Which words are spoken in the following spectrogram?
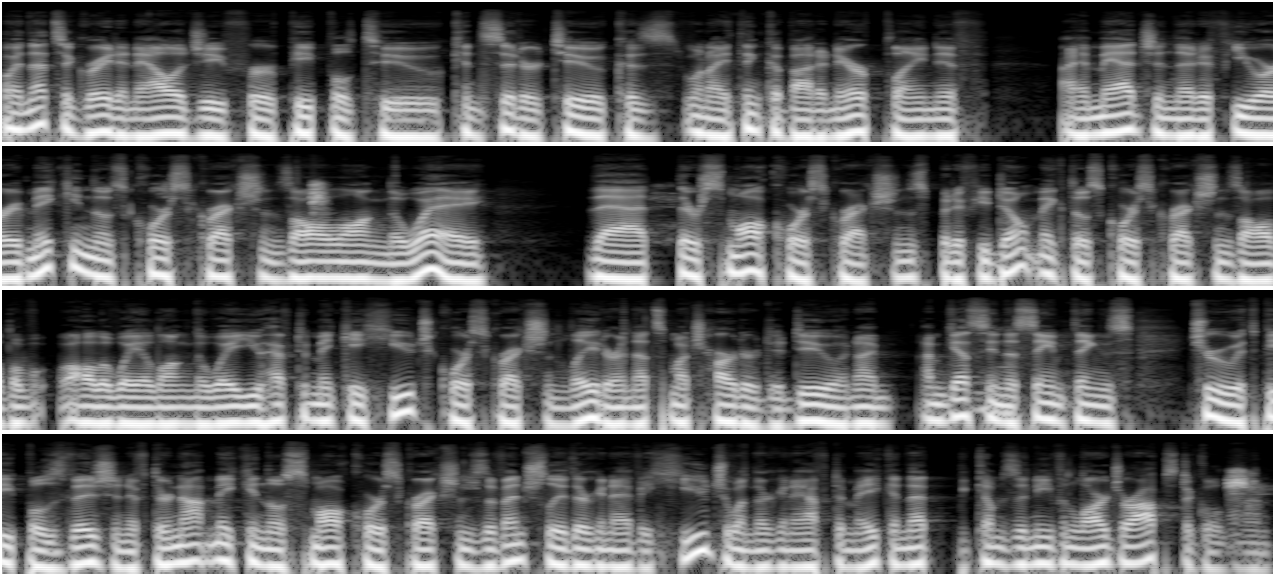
Well, and that's a great analogy for people to consider too, because when I think about an airplane, if I imagine that if you are making those course corrections all along the way, that they're small course corrections, but if you don't make those course corrections all the all the way along the way, you have to make a huge course correction later, and that's much harder to do. And I'm I'm guessing the same thing's true with people's vision. If they're not making those small course corrections, eventually they're going to have a huge one they're going to have to make, and that becomes an even larger obstacle then.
